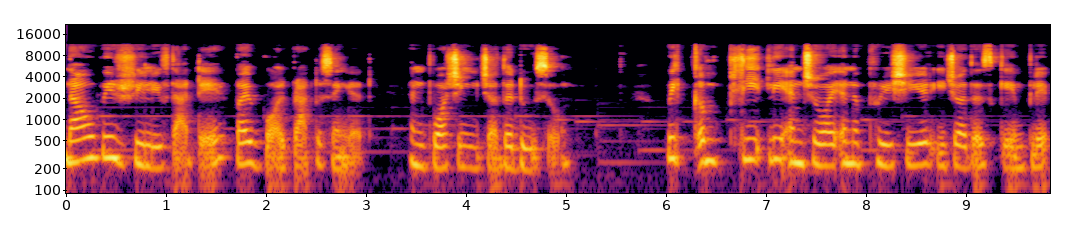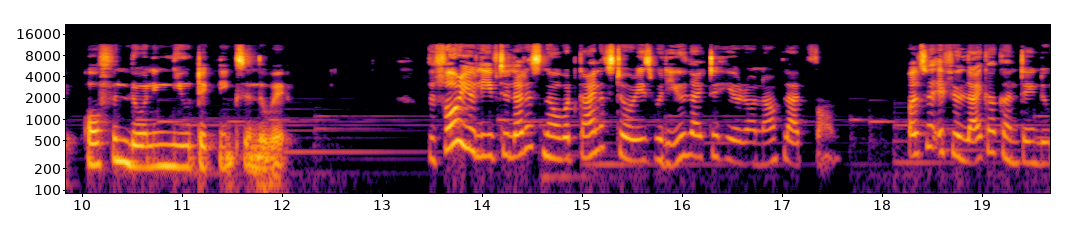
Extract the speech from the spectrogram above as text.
now we relive that day by ball practicing it and watching each other do so. We completely enjoy and appreciate each other's gameplay, often learning new techniques in the way. Before you leave, to let us know what kind of stories would you like to hear on our platform. Also, if you like our content, do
